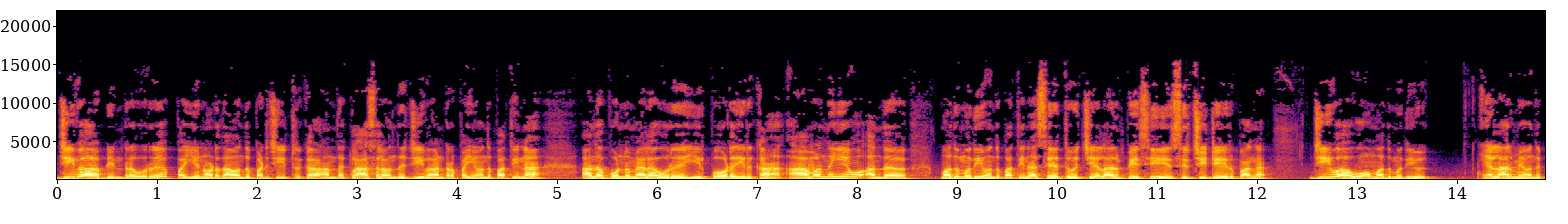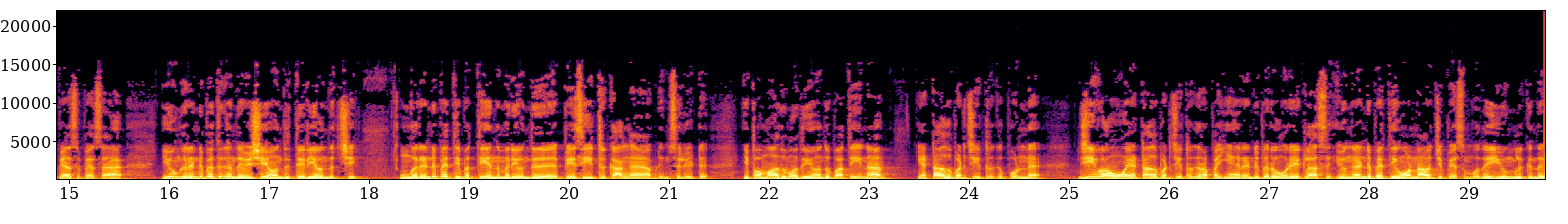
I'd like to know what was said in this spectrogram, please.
ஜீவா அப்படின்ற ஒரு பையனோட தான் வந்து படிச்சுக்கிட்டு இருக்கா. அந்த கிளாஸில் வந்து ஜீவான்ற பையன் வந்து பார்த்தீங்கன்னா அந்த பொண்ணு மேலே ஒரு ஈர்ப்போட இருக்கான். அவனையும் அந்த மதுமதியும் வந்து பார்த்தீங்கன்னா சேர்த்து வச்சு எல்லாரும் பேசி சிரிச்சுக்கிட்டே இருப்பாங்க. ஜீவாவும் மதுமதியும் எல்லாருமே வந்து பேச பேச இவங்க ரெண்டு பேர்த்துக்கும் இந்த விஷயம் வந்து தெரிய வந்துருச்சு. உங்கள் ரெண்டு பேர்த்தை பற்றி இந்த மாதிரி வந்து பேசிக்கிட்டு இருக்காங்க அப்படின்னு சொல்லிட்டு. இப்போ மதுமதியும் வந்து பார்த்தீங்கன்னா எட்டாவது படிச்சுக்கிட்டு இருக்க பொண்ணு. ஜீவாவும் எட்டாவது படிச்சுட்டு இருக்கிற பையன் ரெண்டு பேரும் ஒரே கிளாஸ் இவங்க ரெண்டு பேர்த்தையும் ஒன்றா வச்சு பேசும்போது இவங்களுக்கு இந்த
